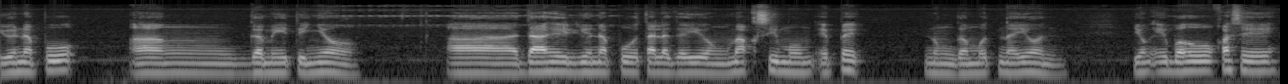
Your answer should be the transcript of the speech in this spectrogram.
yun na po ang gamitin nyo. Ah, dahil yun na po talaga yung maximum effect nung gamot na yon. Yung iba ho kasi,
